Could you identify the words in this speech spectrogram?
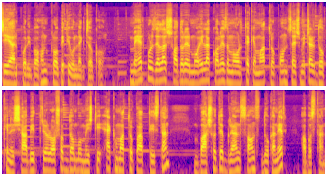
জে আর পরিবহন প্রভৃতি উল্লেখযোগ্য। মেহেরপুর জেলার সদরের মহিলা কলেজ মোড় থেকে মাত্র পঞ্চাশ মিটার দক্ষিণে সাবিত্রী ও রসকদম্ব মিষ্টি একমাত্র প্রাপ্তি স্থান বাসুদেব গ্র্যান্ড সন্স দোকানের অবস্থান।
